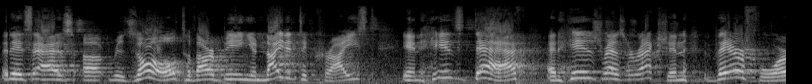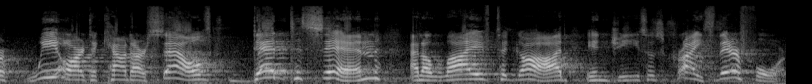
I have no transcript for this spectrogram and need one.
That is, as a result of our being united to Christ in his death and his resurrection, therefore, we are to count ourselves dead to sin and alive to God in Jesus Christ. Therefore,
